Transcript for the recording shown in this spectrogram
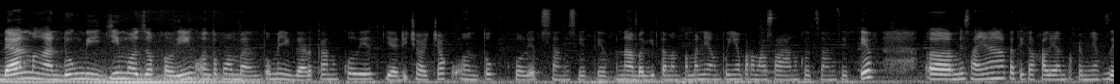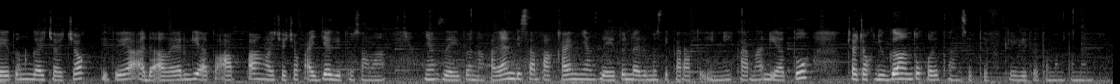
Dan mengandung biji mozokeling untuk membantu menyegarkan kulit jadi cocok untuk kulit sensitif. Nah bagi teman-teman yang punya permasalahan kulit sensitif e, misalnya ketika kalian pakai minyak zaitun nggak cocok gitu ya ada alergi atau apa nggak cocok aja gitu sama minyak zaitun. Nah kalian bisa pakai minyak zaitun dari Mustika Ratu ini karena dia tuh cocok juga untuk kulit sensitif kayak gitu teman-teman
